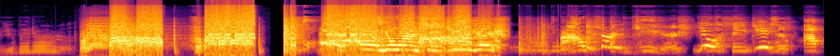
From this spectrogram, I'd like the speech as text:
You better oh, you want to see ah! Jesus? Outside of Jesus, you will see Jesus up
